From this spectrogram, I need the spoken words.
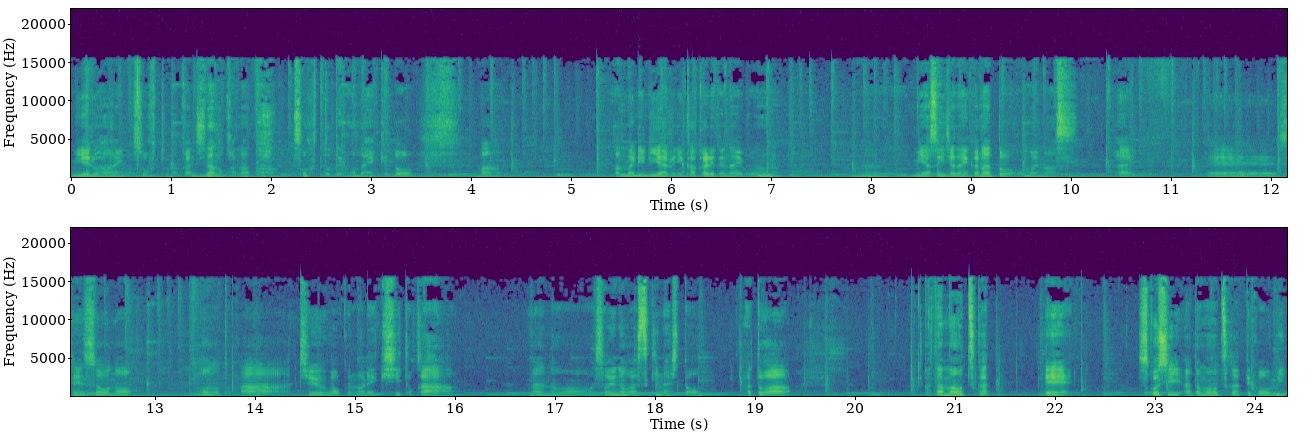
見える範囲のソフトな感じなのかなと。ソフトでもないけどまああんまりリアルに書かれてない分、うん、見やすいんじゃないかなと思います。はい、で戦争のものとか中国の歴史とかあのそういうのが好きな人あとは頭を使って少し頭を使ってこう見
